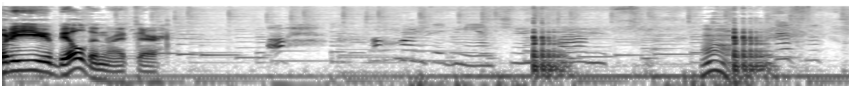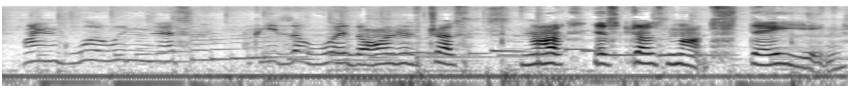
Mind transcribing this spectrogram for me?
What are you building right there? a, a haunted mansion. Um, Oh, this is, I'm gluing this piece of wood on. It's just not. It's just not staying.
